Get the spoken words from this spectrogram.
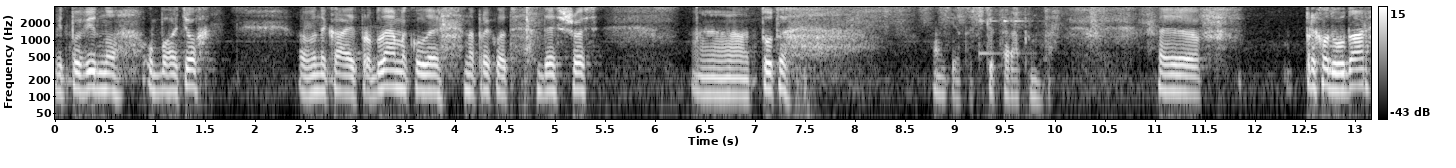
Відповідно, у багатьох виникають проблеми, коли, наприклад, десь щось е, тут. Є тут тільки Е, приходить удар,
